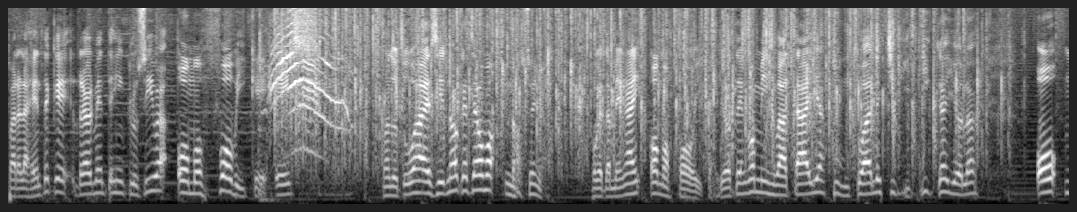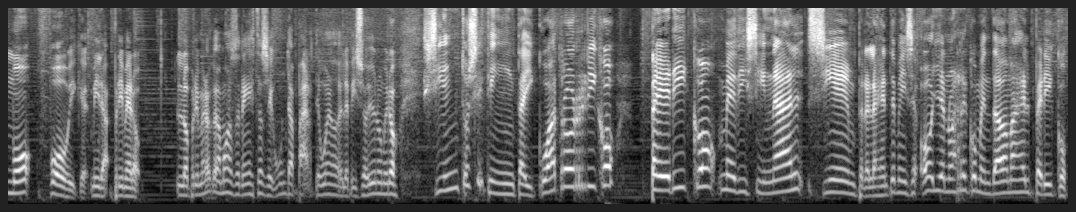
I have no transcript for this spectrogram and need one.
para la gente que realmente es inclusiva, homofóbique es cuando tú vas a decir, no, que sea homo... No, señor. Porque también hay homofóbicas. Yo tengo mis batallas puntuales chiquiticas. Yo las homofóbicas. Mira, primero, lo primero que vamos a hacer en esta segunda parte, bueno, del episodio número 174, rico perico medicinal siempre. La gente me dice, oye, no has recomendado más el perico.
